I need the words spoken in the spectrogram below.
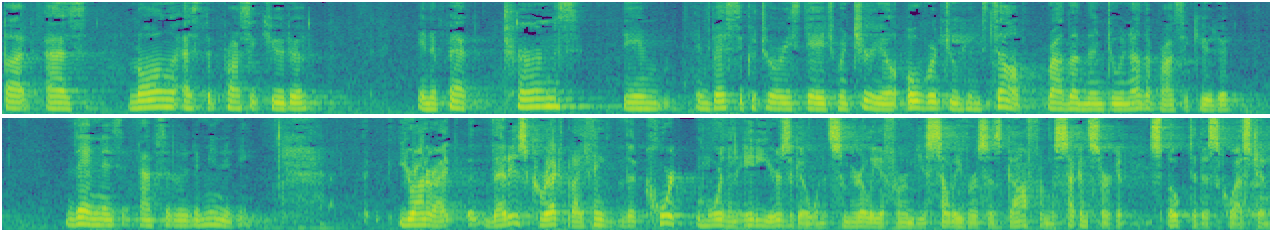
but as long as the prosecutor, in effect, turns the investigatory stage material over to himself rather than to another prosecutor, then there's absolute immunity. Your Honor, I, that is correct, but I think the court more than 80 years ago, when it summarily affirmed Yaselli versus Goff from the Second Circuit, spoke to this question.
